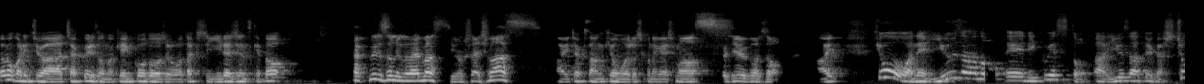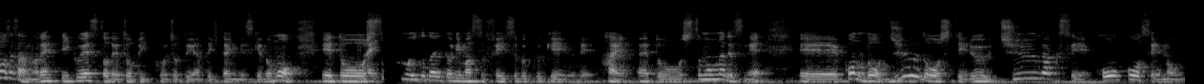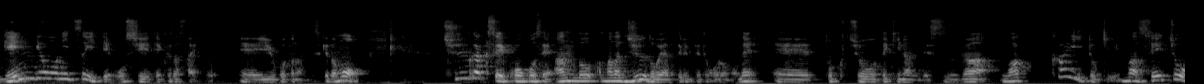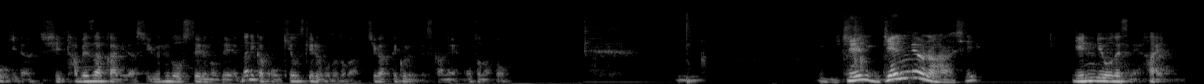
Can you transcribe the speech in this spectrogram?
どうもこんにちは。チャック・ウィルソンの健康道場、私、飯田俊介と、チャック・ウィルソンでございます。よろしくお願いします。はい、チャックさん、今日もよろしくお願いします。こちらこそ。はい、今日はね、ユーザーの、えーリクエストあ、ユーザーというか視聴者さんのね、リクエストでトピックをちょっとやっていきたいんですけども、えっ、と、はい質問をいただいております、Facebook 経由で。はい、えっ、と、質問がですね、えー今度、柔道をしている中学生、高校生の減量について教えてくださいと、えーいうことなんですけども、中学生、高校生まだ柔道をやってるってところもね、えー特徴的なんですが、若い時、まあ、成長期だし、食べ盛りだし、運動しているので、何かこう気をつけることとか違ってくるんですかね、大人と。減減量の話？減量ですね。はい。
